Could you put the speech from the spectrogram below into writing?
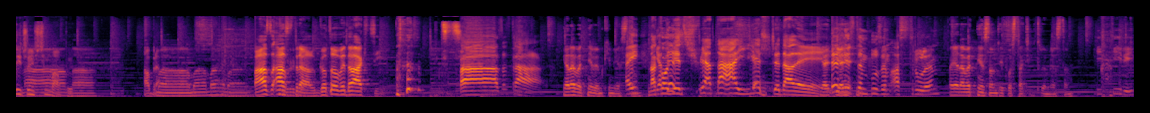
tej części mapy. Dobra. Mama, mama. Baz Astral, gotowy do akcji. A, zatra. Ja nawet nie wiem kim jestem. Ej, Na ja koniec Też, świata i jeszcze dalej. Ja, też ja, jestem buzem Astrulem. a ja nawet nie znam tej postaci, którą jestem. Ti, tiri.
